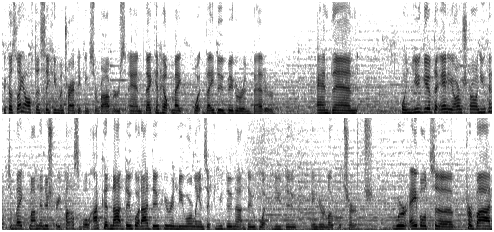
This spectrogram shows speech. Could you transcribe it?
because they often see human trafficking survivors and they can help make what they do bigger and better. And then when you give to Annie Armstrong, you help to make my ministry possible. I could not do what I do here in New Orleans if you do not do what you do in your local church. We're able to provide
